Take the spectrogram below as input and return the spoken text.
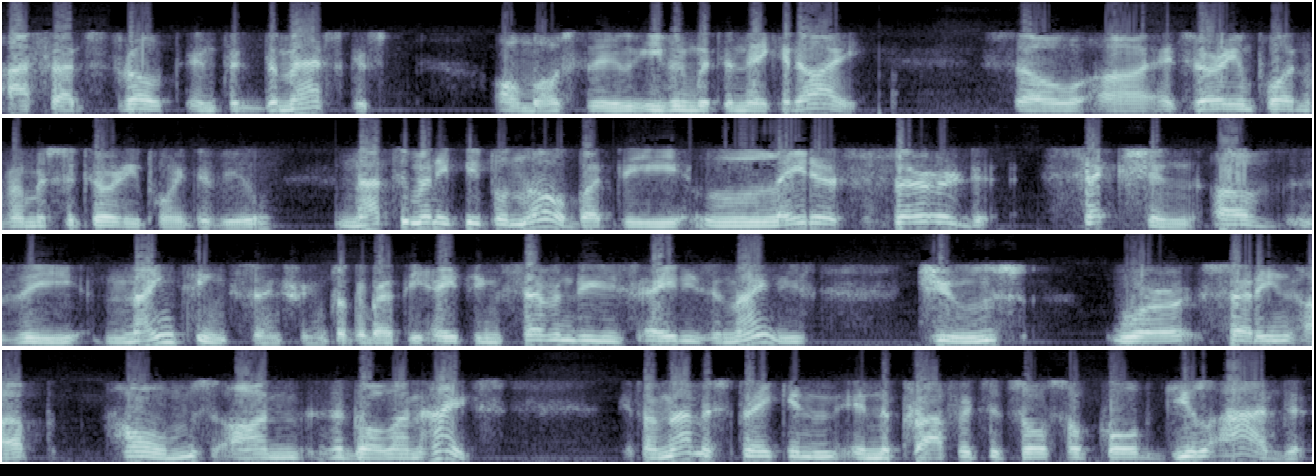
Assad's throat into Damascus, almost, even with the naked eye. So uh, it's very important from a security point of view. Not too many people know, but the later third section of the 19th century, I'm talking about the 1870s, 80s, and 90s, Jews were setting up homes on the Golan Heights. If I'm not mistaken, in the prophets, it's also called Gilad,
